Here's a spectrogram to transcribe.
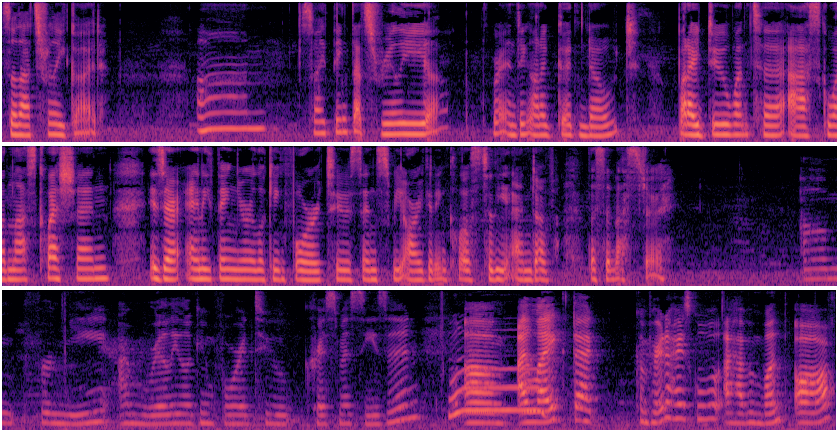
So, that's really good. Um, so, I think that's really, we're ending on a good note but I do want to ask one last question. Is there anything you're looking forward to since we are getting close to the end of the semester? For me, I'm really looking forward to Christmas season. Um, I like that compared to high school, I have a month off.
